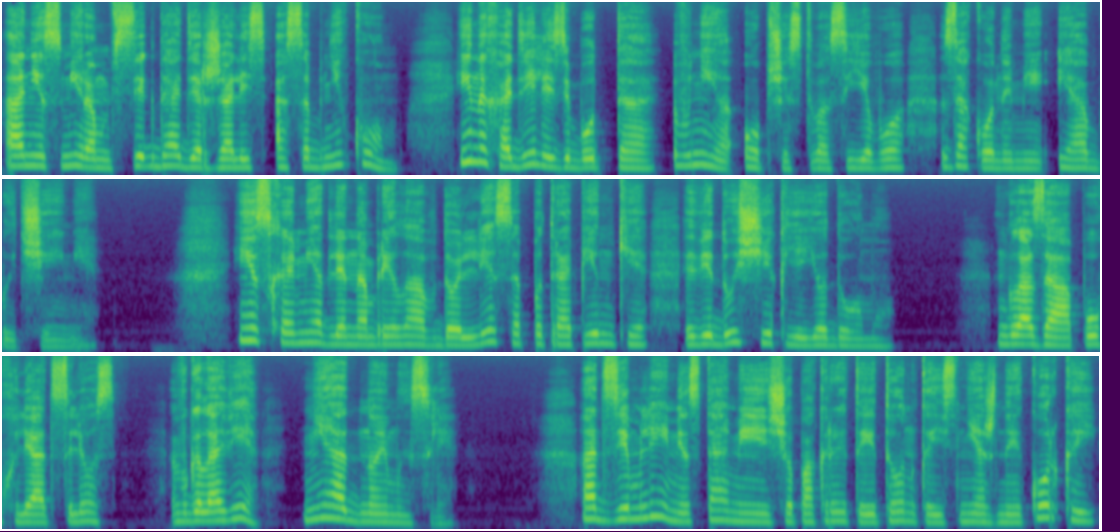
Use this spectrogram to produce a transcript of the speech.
Они с миром всегда держались особняком и находились будто вне общества с его законами и обычаями. Исха медленно брела вдоль леса по тропинке, ведущей к ее дому. Глаза опухли от слез, в голове ни одной мысли. От земли, местами еще покрытой тонкой снежной коркой,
